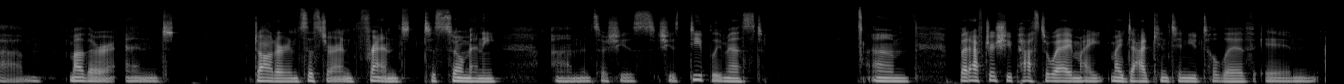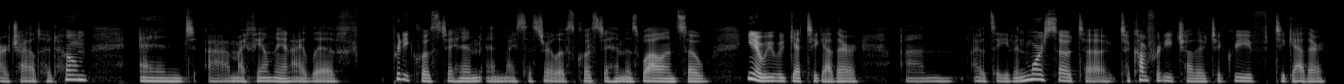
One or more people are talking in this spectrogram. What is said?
um, mother and daughter and sister and friend to so many. Um, and so she's she's deeply missed. Um, but after she passed away, my my dad continued to live in our childhood home, and uh, my family and I live pretty close to him, and my sister lives close to him as well. And so, you know, we would get together. Um, I would say even more so to to comfort each other, to grieve together.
